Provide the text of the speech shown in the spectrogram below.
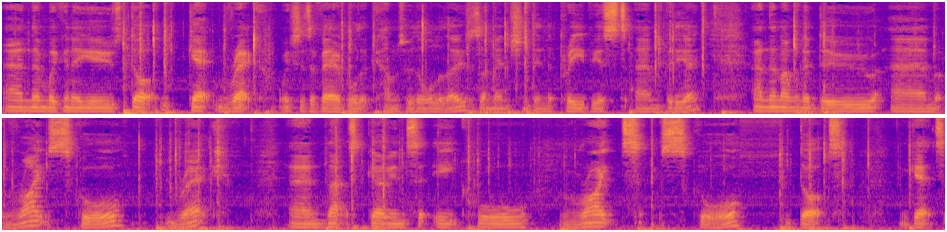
And then we're going to use dot get rec, which is a variable that comes with all of those, as I mentioned in the previous um, video. And then I'm going to do um, right score rec, and that's going to equal right score dot get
